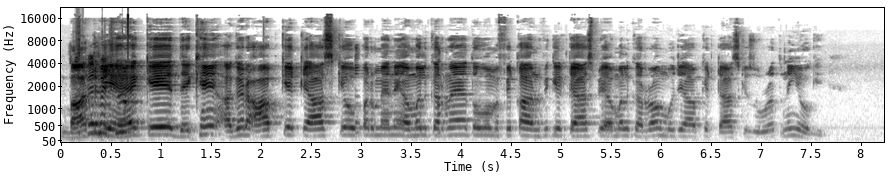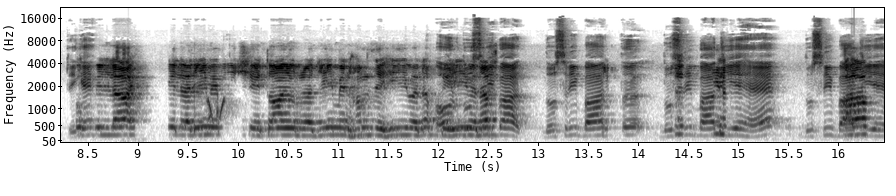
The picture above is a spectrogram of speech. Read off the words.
بات یہ ہے کہ دیکھیں اگر آپ کے قیاس کے اوپر میں نے عمل کرنا ہے تو وہ فقہ حنفی کے قیاس پہ عمل کر رہا ہوں مجھے آپ کے قیاس کی ضرورت نہیں ہوگی۔ ٹھیک ہے؟ اور دوسری بات دوسری بات دوسری بات یہ ہے دوسری بات یہ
